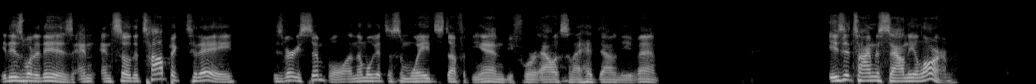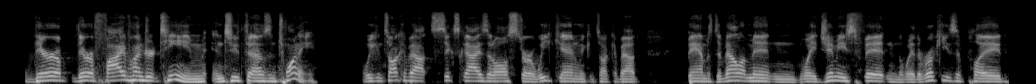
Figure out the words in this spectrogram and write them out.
It is what it is. And and so the topic today is very simple, and then we'll get to some Wade stuff at the end before Alex and I head down to the event. Is it time to sound the alarm? They're a, they're a 500 team in 2020. We can talk about six guys at All Star Weekend. We can talk about Bam's development and the way Jimmy's fit and the way the rookies have played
